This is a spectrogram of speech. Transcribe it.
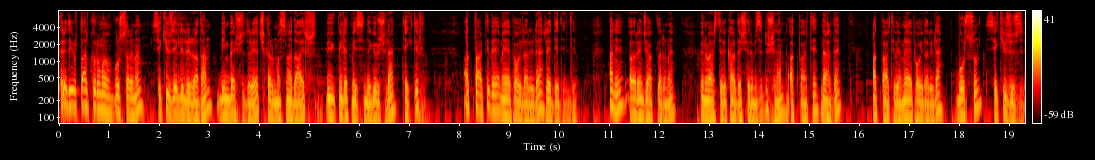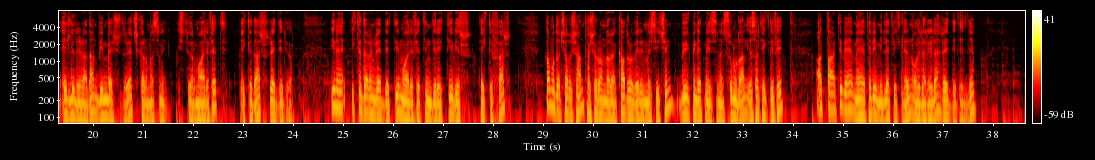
Kredi Yurtlar Kurumu burslarının 850 liradan 1500 liraya çıkarılmasına dair Büyük Millet Meclisi'nde görüşülen teklif AK Parti ve MHP oylarıyla reddedildi. Hani öğrenci haklarını, üniversiteli kardeşlerimizi düşünen AK Parti nerede? AK Parti ve MHP oylarıyla bursun 850 liradan 1500 liraya çıkarılmasını istiyor muhalefet. İktidar reddediyor. Yine iktidarın reddettiği, muhalefetin direttiği bir teklif var. Kamuda çalışan taşeronlara kadro verilmesi için Büyük Millet Meclisi'ne sunulan yasa teklifi AK Parti ve MHP'li milletvekillerin oylarıyla reddedildi.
